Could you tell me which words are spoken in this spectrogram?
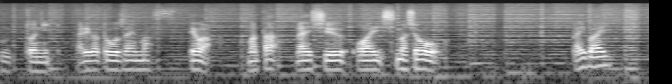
本当にありがとうございます。ではまた来週お会いしましょう。バイバイ。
